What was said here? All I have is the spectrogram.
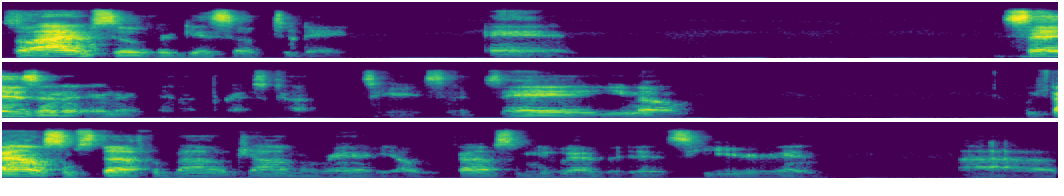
So Adam Silver gets up today and says in a, in a, in a press conference here, he says, hey, you know, we found some stuff about Ja Morant. You know, we found some new evidence here, and uh,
